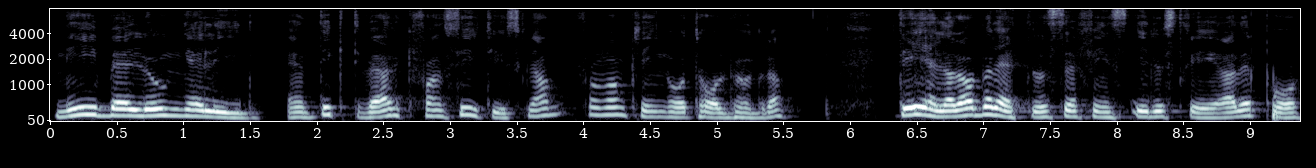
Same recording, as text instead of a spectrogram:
Nibelungelid, ett diktverk från Sydtyskland från omkring år 1200. Delar av berättelsen finns illustrerade på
